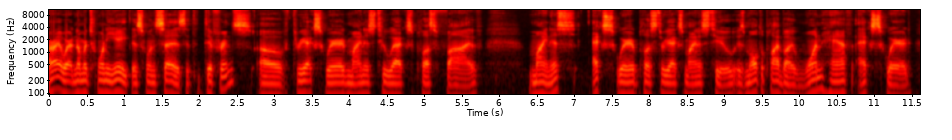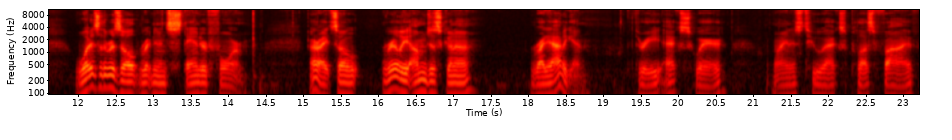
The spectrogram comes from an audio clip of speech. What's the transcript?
All right, we're at number 28. This one says if the difference of 3x squared minus 2x plus 5 minus x squared plus 3x minus 2 is multiplied by 1 half x squared, what is the result written in standard form? All right, so really I'm just going to write it out again. 3x squared minus 2x plus 5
